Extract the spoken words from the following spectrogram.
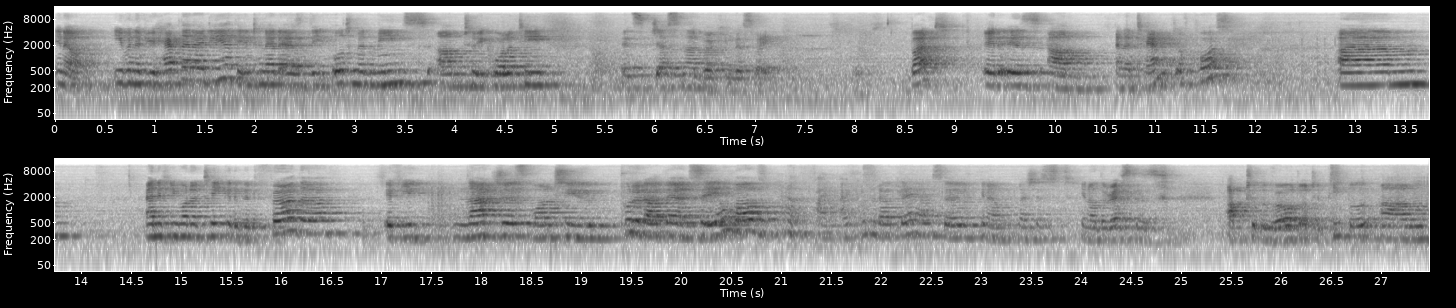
you know, even if you have that idea, the internet as the ultimate means um, to equality, it's just not working this way. But it is um, an attempt, of course. Um, and if you want to take it a bit further, if you not just want to put it out there and say, oh well, I, I put it out there, so you know, let's just, you know, the rest is up to the world or to people. Um,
